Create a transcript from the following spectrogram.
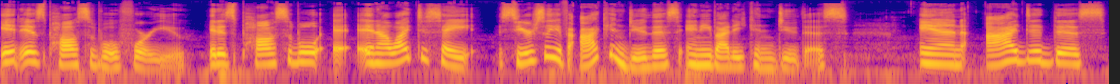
It is possible for you. It is possible. And I like to say, seriously, if I can do this, anybody can do this. And I did this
